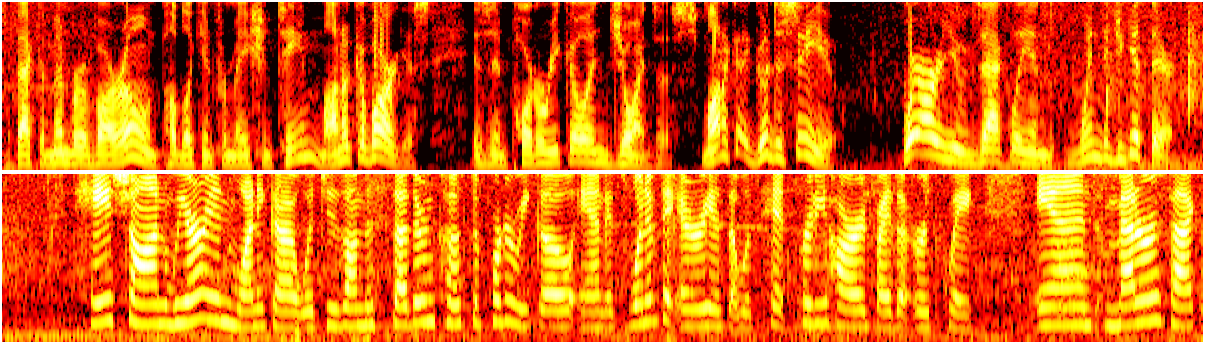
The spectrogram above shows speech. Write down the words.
In fact, a member of our own public information team, Monica Vargas, is in Puerto Rico and joins us. Monica, good to see you. Where are you exactly and when did you get there? Hey Sean, we are in Guanica, which is on the southern coast of Puerto Rico, and it's one of the areas that was hit pretty hard by the earthquake. And matter of fact,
